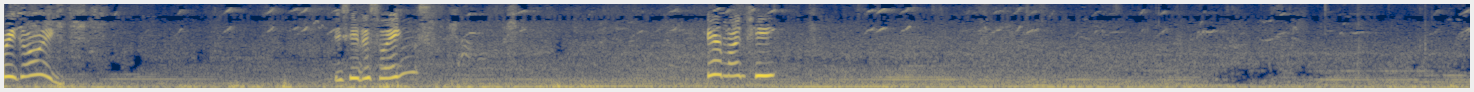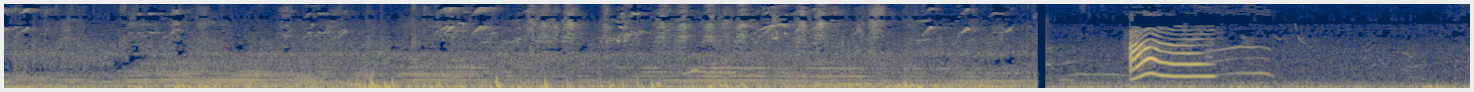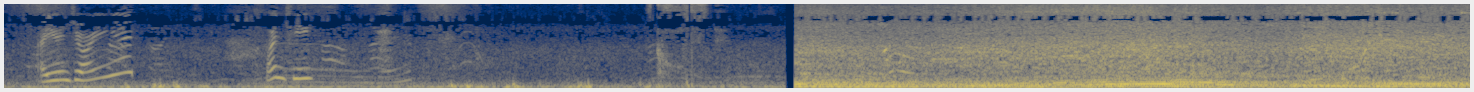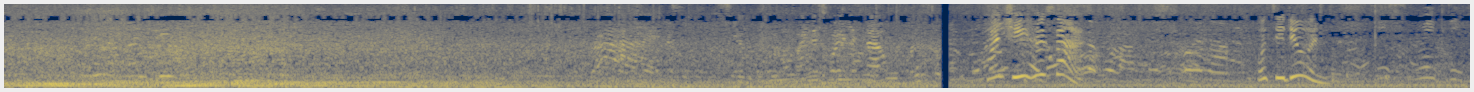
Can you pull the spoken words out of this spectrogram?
we going? Do you see the swings? Here, Munchie. Hi. Are you enjoying it? It? Munchie, who's that? What's he doing?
